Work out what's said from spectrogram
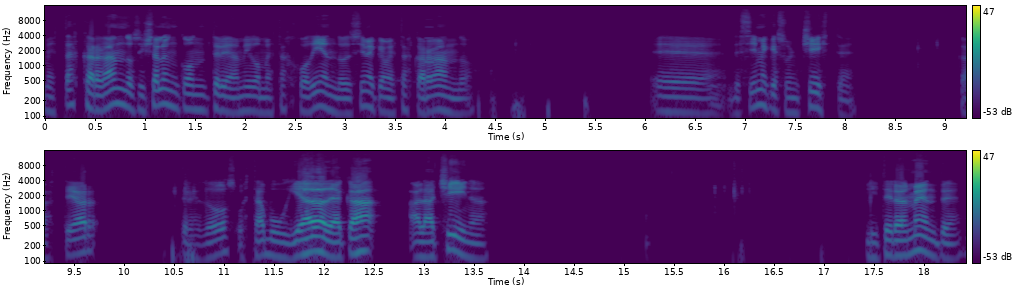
Me estás cargando. Si ya lo encontré, amigo. Me estás jodiendo. Decime que me estás cargando. Eh, decime que es un chiste. Castear 3-2. O está bugueada de acá a la China. Literalmente.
